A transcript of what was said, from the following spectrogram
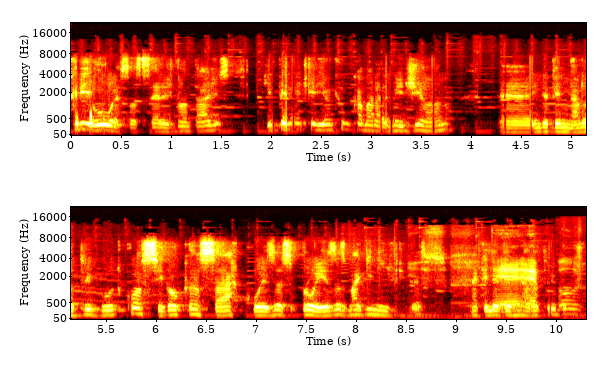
criou essa série de vantagens que permitiriam que um camarada mediano é, em determinado atributo consiga alcançar coisas, proezas magníficas Isso. naquele determinado é, atributo.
